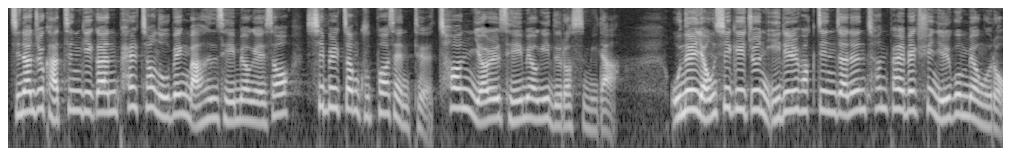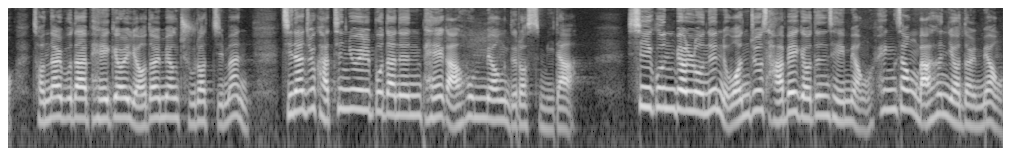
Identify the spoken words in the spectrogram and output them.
지난주 같은 기간 8,543명에서 11.9% 1,013명이 늘었습니다. 오늘 0시 기준 1일 확진자는 1,857명으로 전날보다 118명 줄었지만 지난주 같은 요일보다는 109명 늘었습니다. 시군별로는 원주 483명, 횡성 48명,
